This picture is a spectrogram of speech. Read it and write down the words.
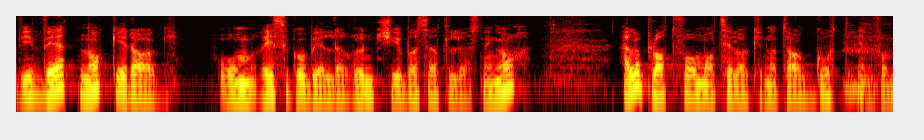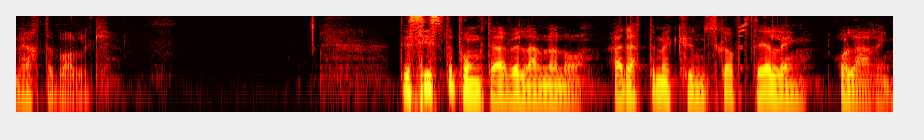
Vi vet nok i dag om risikobildet rundt skybaserte løsninger, eller plattformer til å kunne ta godt informerte valg. Det siste punktet jeg vil nevne nå, er dette med kunnskapsdeling og læring.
